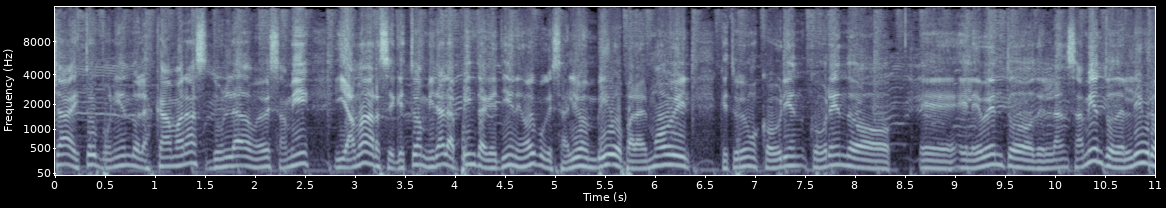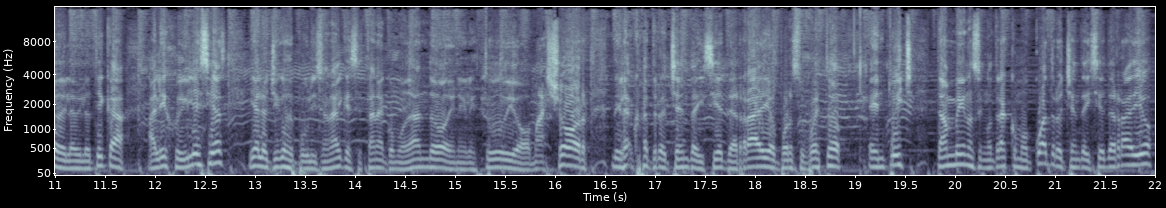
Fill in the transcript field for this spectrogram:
Ya estoy poniendo las cámaras. De un lado me ves a mí y a Marce, que esto, mirá la pinta que tiene hoy porque salió en vivo para el móvil, que estuvimos cubrien- cubriendo eh, el evento del lanzamiento del libro de la biblioteca Alejo Iglesias y a los chicos de Publicional que se están acomodando en el estudio mayor de la 487 Radio, por supuesto. En Twitch también nos encontrás como 487 Radio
